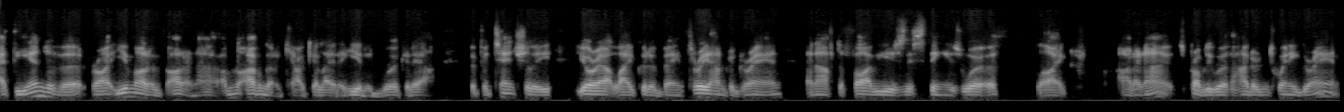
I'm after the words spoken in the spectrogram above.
At the end of it, right, you might have, I don't know, I'm not, I haven't got a calculator here to work it out, but potentially your outlay could have been 300 grand. And after five years, this thing is worth like, I don't know, it's probably worth 120 grand.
